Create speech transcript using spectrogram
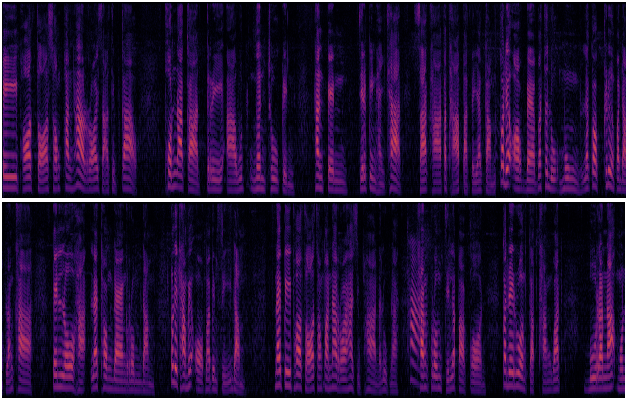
ปีพศ 2539พลอากาศตรีอาวุธเงินชูกลิ่น ท่านเป็นศิลปินแห่งชาติ สาขาสถาปัตยกรรม ก็ได้ออกแบบวัสดุมุง และก็เครื่องประดับหลังคา เป็นโลหะและทองแดงรมดำก็เลยทำให้ออกมาเป็นสีดำในปีพศ 2555 นะลูกนะค่ะทางกรมศิลปากรก็ได้ร่วมกับทางวัดบูรณะมน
